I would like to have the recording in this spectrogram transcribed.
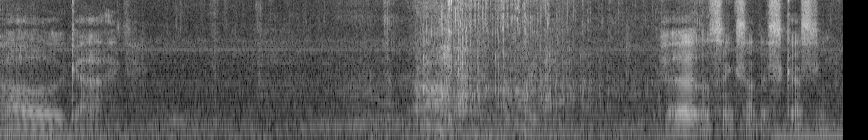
Oh god. Ugh, those things sound disgusting.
